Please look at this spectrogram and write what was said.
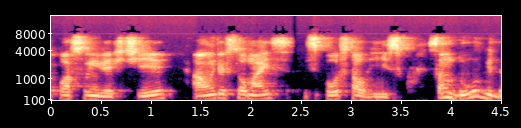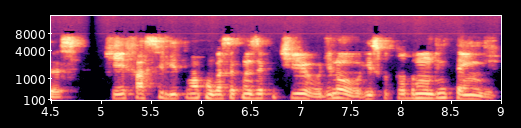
posso investir? Aonde eu estou mais exposto ao risco? São dúvidas que facilitam a conversa com o executivo. De novo, risco todo mundo entende.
